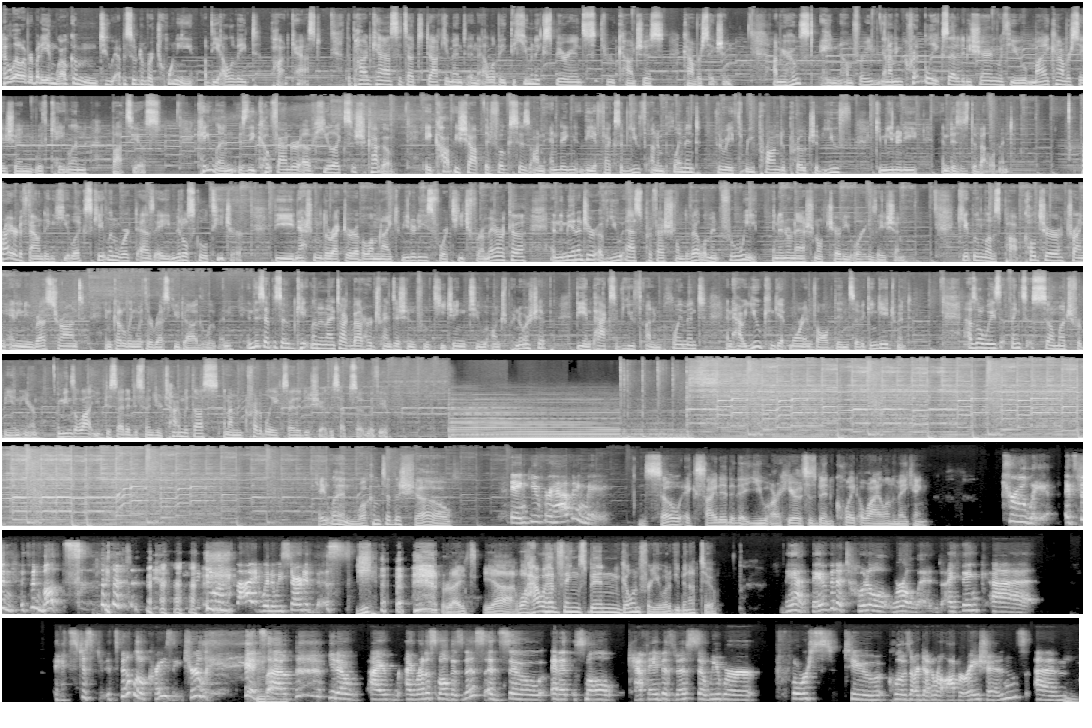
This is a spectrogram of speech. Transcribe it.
Hello, everybody, and welcome to episode number 20 of the Elevate podcast. The podcast sets out to document and elevate the human experience through conscious conversation. I'm your host, Hayden Humphrey, and I'm incredibly excited to be sharing with you my conversation with Caitlin Batzios. Caitlin is the co founder of Helix Chicago, a coffee shop that focuses on ending the effects of youth unemployment through a three pronged approach of youth, community, and business development. Prior to founding Helix, Caitlin worked as a middle school teacher, the national director of alumni communities for Teach for America, and the manager of U.S. professional development for We, an international charity organization. Caitlin loves pop culture, trying any new restaurant, and cuddling with her rescue dog, Lumen. In this episode, Caitlin and I talk about her transition from teaching to entrepreneurship, the impacts of youth unemployment, and how you can get more involved in civic engagement. As always, thanks so much for being here. It means a lot you've decided to spend your time with us, and I'm incredibly excited to share this episode with you. Caitlin, welcome to the show. Thank you for having me. I'm so excited that you are here. This has been quite a while in the making. Truly, it's been it's been months. outside when we started this. Yeah. Right. Yeah. Well, how have things been going for you? What have you been up to? Man, they've been a total whirlwind. I think uh, it's just it's been a little crazy. Truly. it's mm-hmm. um, you know I I run a small business and so and it's a small cafe business so we were forced to close our general operations um, mm.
